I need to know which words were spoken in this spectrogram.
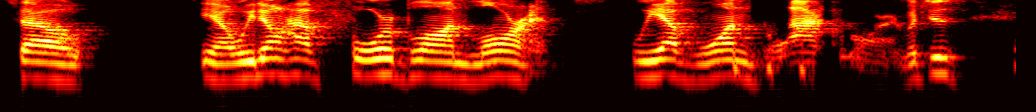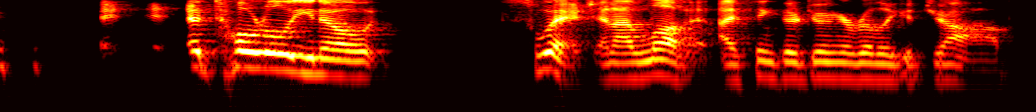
so you know, we don't have four blonde Laurens. We have one black Lauren, which is a, a total, you know, switch, and I love it. I think they're doing a really good job.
